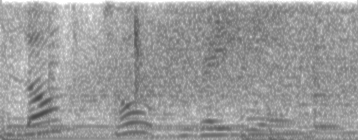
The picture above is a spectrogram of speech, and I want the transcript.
Blog Talk Radio.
